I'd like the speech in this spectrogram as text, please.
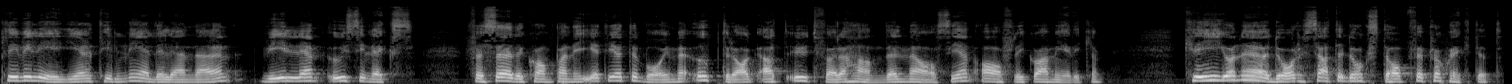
privilegier till nederländaren Willem Usinex för Söderkompaniet i Göteborg med uppdrag att utföra handel med Asien, Afrika och Amerika. Krig och nödår satte dock stopp för projektet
